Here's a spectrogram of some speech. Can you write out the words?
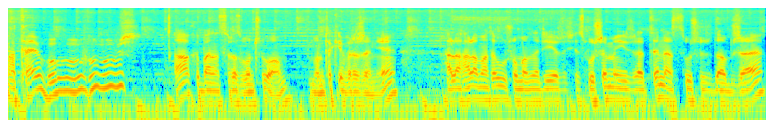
Mateusz! O, chyba nas rozłączyło. Mam takie wrażenie. Halo, halo Mateuszu, mam nadzieję, że się słyszymy i że ty nas słyszysz dobrze.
